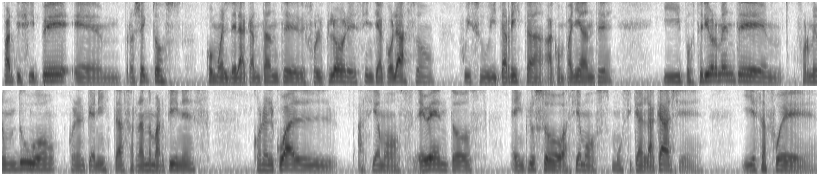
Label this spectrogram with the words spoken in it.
participé en proyectos como el de la cantante de folclore Cintia Colazo, fui su guitarrista acompañante. Y posteriormente formé un dúo con el pianista Fernando Martínez, con el cual hacíamos eventos e incluso hacíamos música en la calle. Y esa fue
